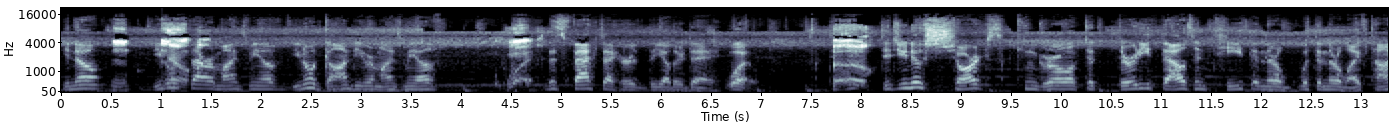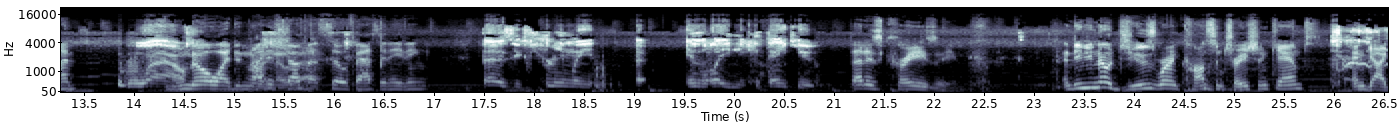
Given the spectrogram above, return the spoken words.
You know, Mm, you know no. what that reminds me of? You know what Gandhi reminds me of? What? This fact I heard the other day. What? Did you, did you know sharks can grow up to 30,000 teeth in their within their lifetime? Wow. No, I did not I just know found that. that so fascinating. That is extremely uh, enlightening. Thank you. That is crazy. And did you know Jews were in concentration camps and got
